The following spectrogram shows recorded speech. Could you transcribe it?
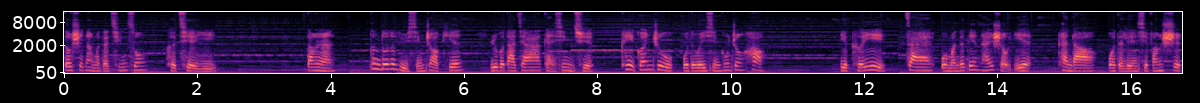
都是那么的轻松和惬意。当然，更多的旅行照片。如果大家感兴趣，可以关注我的微信公众号，也可以在我们的电台首页看到我的联系方式。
